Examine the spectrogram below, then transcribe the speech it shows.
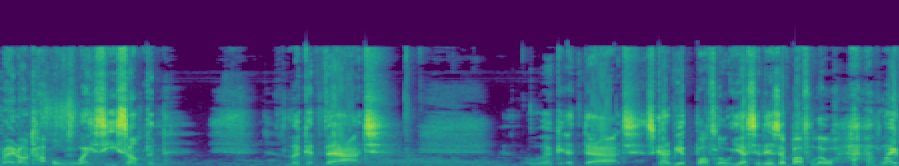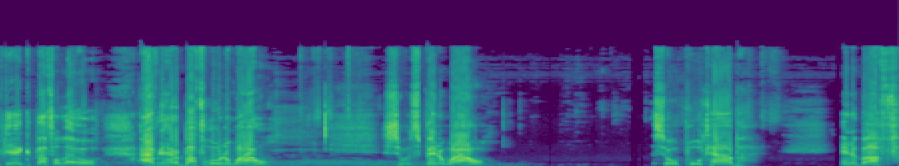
Right on top. Oh, I see something. Look at that. Look at that. It's got to be a buffalo. Yes, it is a buffalo. Live dig, buffalo. I haven't had a buffalo in a while. So it's been a while. So a pull tab and a buff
